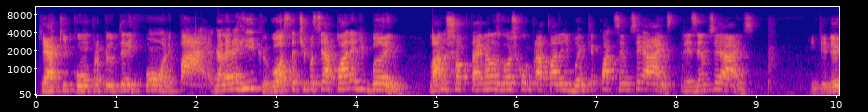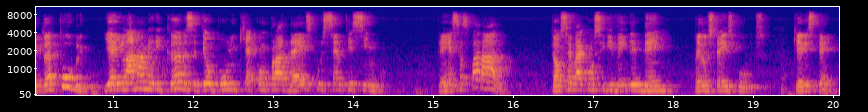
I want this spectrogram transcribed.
Que é a que compra pelo telefone, pá, a galera é rica, gosta tipo assim, a toalha de banho. Lá no Shoptime elas gostam de comprar a toalha de banho que é 400 reais, 300 reais. Entendeu? Então é público. E aí lá na Americana você tem o público que quer comprar 10 por 105. Tem essas paradas. Então você vai conseguir vender bem pelos três públicos que eles têm.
